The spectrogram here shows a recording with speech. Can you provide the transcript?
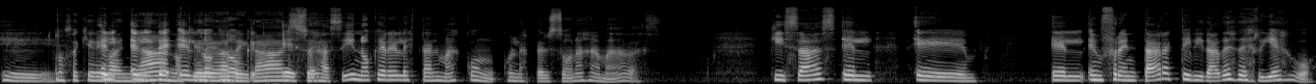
Eh, no se quiere bañar, no quiere arreglarse. Eso es así, no querer estar más con, las personas amadas. Quizás el, eh, el enfrentar actividades de riesgo.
